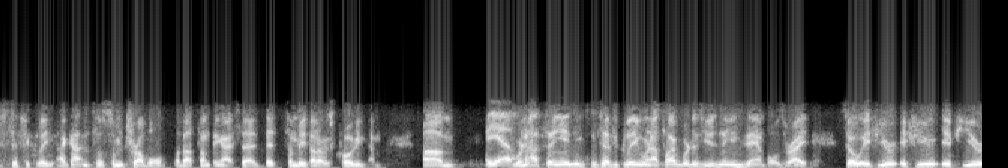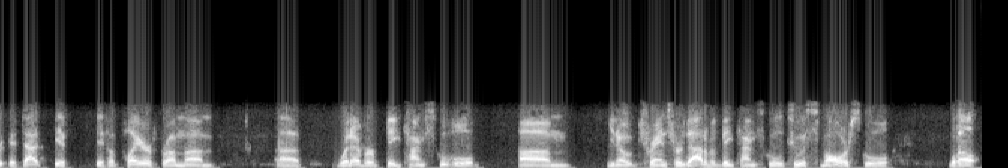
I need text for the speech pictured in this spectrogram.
specifically. I got into some trouble about something I said that somebody thought I was quoting them. Um, Yeah. we're not saying anything specifically. We're not talking. We're just using examples, right? So if you're if you if you're if that if if a player from um, uh, whatever big time school, um, you know, transfers out of a big time school to a smaller school, well,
